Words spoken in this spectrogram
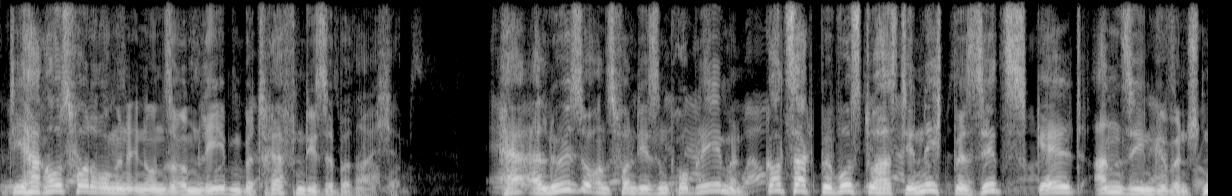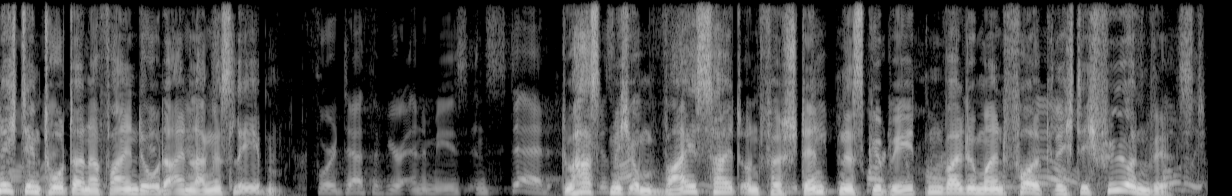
Die Herausforderungen in unserem Leben betreffen diese Bereiche. Herr, erlöse uns von diesen Problemen. Gott sagt bewusst, du hast dir nicht Besitz, Geld, Ansehen gewünscht, nicht den Tod deiner Feinde oder ein langes Leben. Du hast mich um Weisheit und Verständnis gebeten, weil du mein Volk richtig führen willst,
